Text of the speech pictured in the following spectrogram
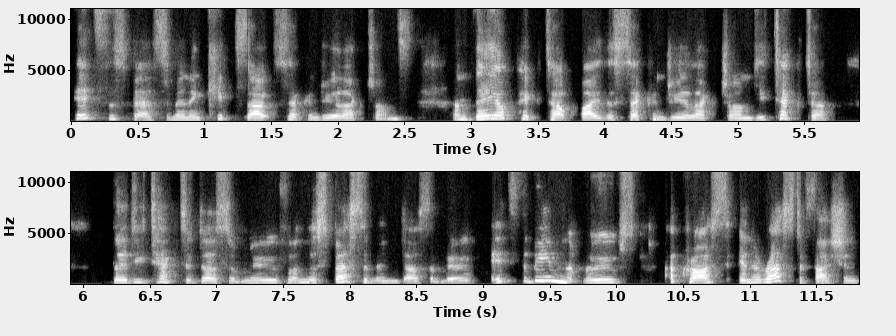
hits the specimen and kicks out secondary electrons. And they are picked up by the secondary electron detector. The detector doesn't move and the specimen doesn't move. It's the beam that moves across in a raster fashion,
